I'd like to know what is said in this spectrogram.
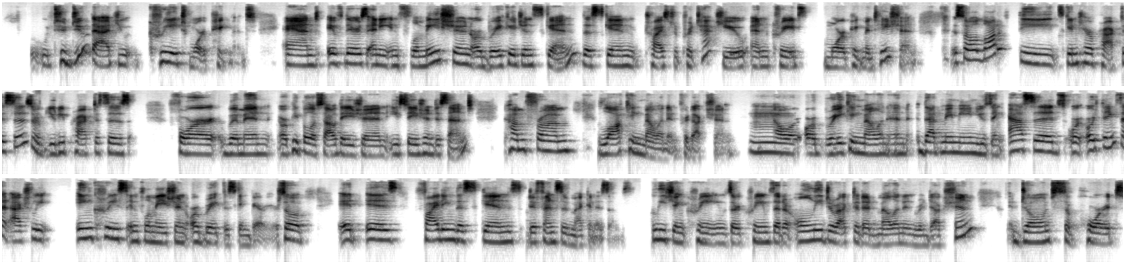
to do that, you create more pigment. And if there's any inflammation or breakage in skin, the skin tries to protect you and creates more pigmentation. So, a lot of the skincare practices or beauty practices for women or people of South Asian, East Asian descent come from blocking melanin production mm. or, or breaking melanin. That may mean using acids or, or things that actually increase inflammation or break the skin barrier. So it is fighting the skin's defensive mechanisms. Bleaching creams or creams that are only directed at melanin reduction don't support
